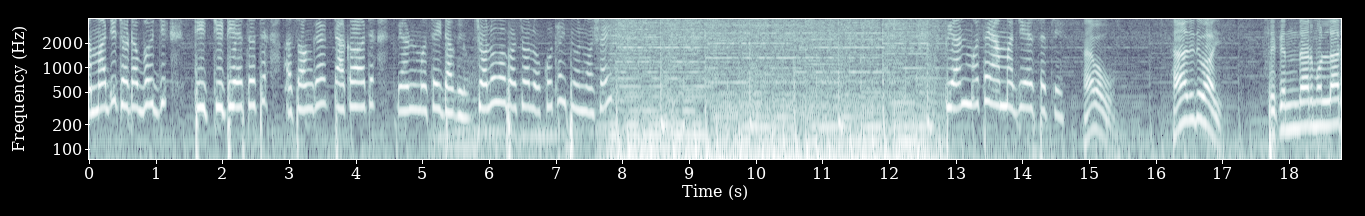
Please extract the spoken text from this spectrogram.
আমার যে ছোট বৌজি টি- চিঠি এসেছে আর সঙ্গে টাকা আছে পিয়ান মশাই ডাকলো। চলো বাবা চলো কোথায় পিয়ন মশাই? পিয়ান মশাই আমার যে এসেছে। হ্যাঁ বাবু। হ্যাঁ দিদি ভাই সেকেন্দার মোল্লার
